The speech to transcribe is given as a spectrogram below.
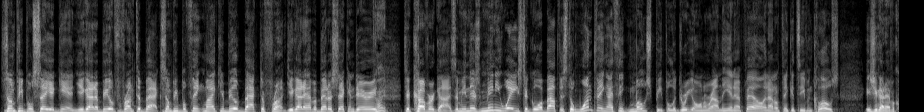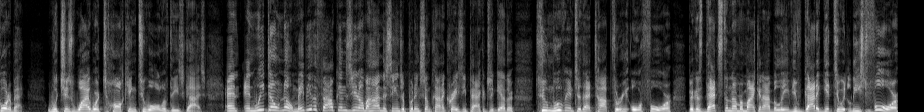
Some people say, again, you got to build front to back. Some people think, Mike, you build back to front. You got to have a better secondary Right. to cover guys. I mean, there's many ways to go about this. The one thing I think most people agree on around the NFL, and I don't think it's even close, is you got to have a quarterback. Which is why we're talking to all of these guys. And and we don't know. Maybe the Falcons, you know, behind the scenes are putting some kind of crazy package together to move into that top three or four, because that's the number Mike and I believe. You've got to get to at least four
